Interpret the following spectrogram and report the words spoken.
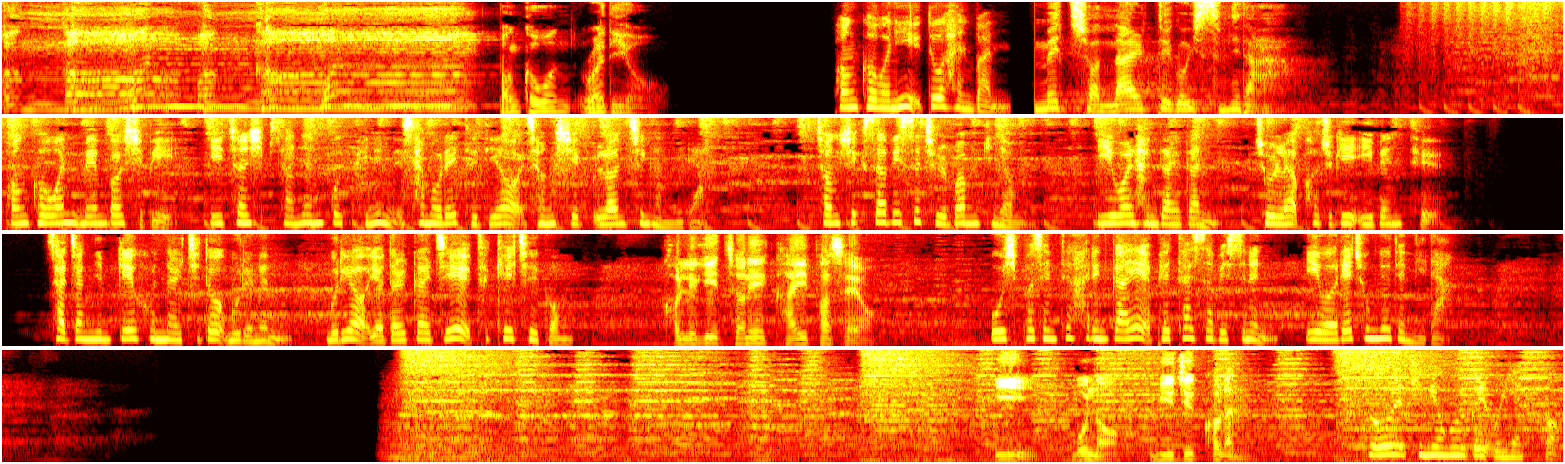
벙커원, 벙커원, 벙커원 라디오. 벙커원이 또 한 번 미쳐 날뛰고 있습니다. 벙커원 멤버십이 2014년 꽃피는 3월에 드디어 정식 런칭합니다. 정식 서비스 출범 기념 2월 한 달간 졸라 퍼주기 이벤트 사장님께 혼날지도 모르는 무려 8가지의 특혜 제공 걸리기 전에 가입하세요. 50% 할인가의 베타 서비스는 2월에 종료됩니다. 이 모노 뮤지컬은 도울 김용옥을 올렸고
